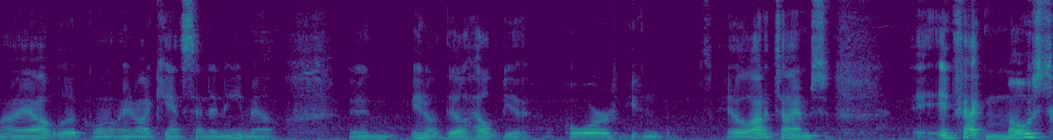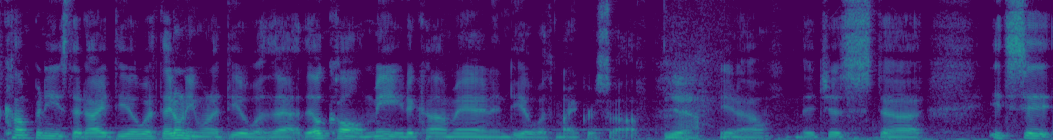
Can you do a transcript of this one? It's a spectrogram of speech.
My Outlook, won't, you know, I can't send an email," and you know they'll help you. Or you can. A lot of times, in fact, most companies that I deal with, they don't even want to deal with that. They'll call me to come in and deal with Microsoft Yeah. you know it just uh, it's a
